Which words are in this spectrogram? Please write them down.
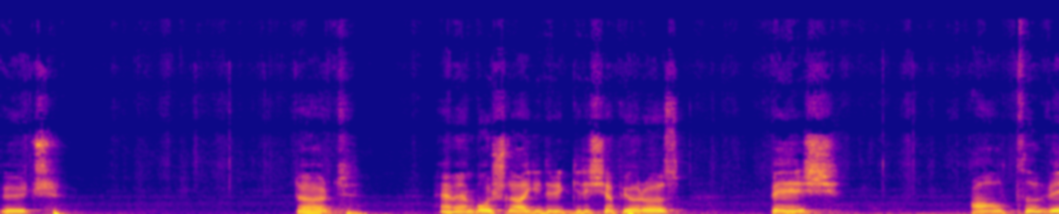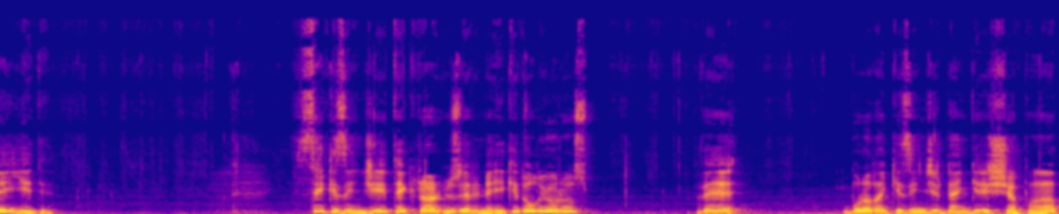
3 4 Hemen boşluğa giriş yapıyoruz. 5 6 ve 7 8. tekrar üzerine 2 doluyoruz ve buradaki zincirden giriş yapıp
